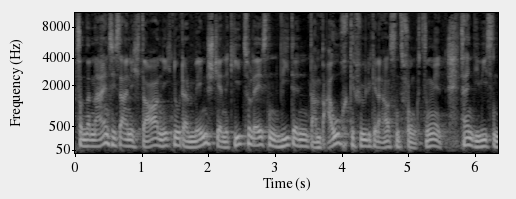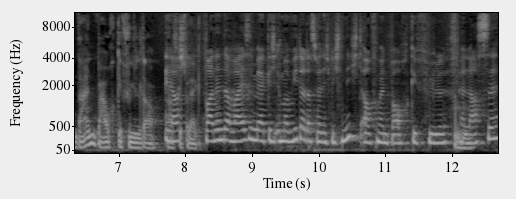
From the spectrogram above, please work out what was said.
sondern nein, es ist eigentlich da, nicht nur der Mensch die Energie zu lesen, wie denn dein Bauchgefühl genauestens funktioniert. Wie ist denn dein Bauchgefühl da ja, ausgeprägt? Spannenderweise merke ich immer wieder, dass wenn ich mich nicht auf mein Bauchgefühl mhm. verlasse,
